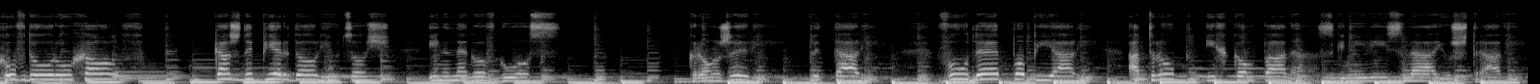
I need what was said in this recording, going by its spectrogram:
Hufduruchow, każdy pierdolił coś innego w głos. Krążyli, pytali, wódę popijali, a trup ich kompana zgnilizna już trawi.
